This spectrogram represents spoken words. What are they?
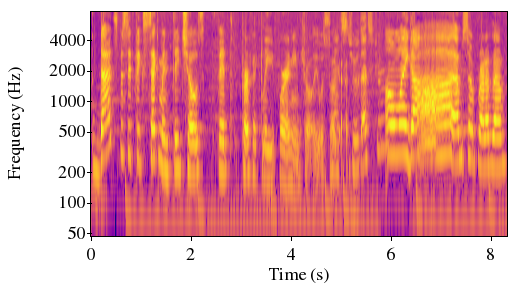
that specific segment they chose fit perfectly for an intro. It was so That's good. That's true. That's true. Oh my god, I'm so proud of them.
